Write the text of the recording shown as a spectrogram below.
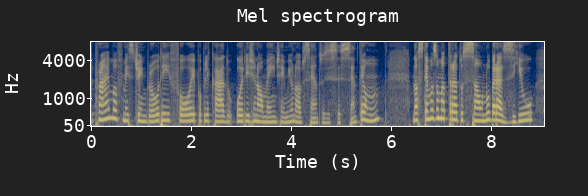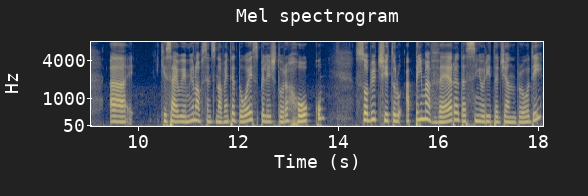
The Prime of Miss Jean Brodie foi publicado originalmente em 1961. Nós temos uma tradução no Brasil uh, que saiu em 1992 pela editora Rocco, sob o título A Primavera da Senhorita Jean Brodie.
